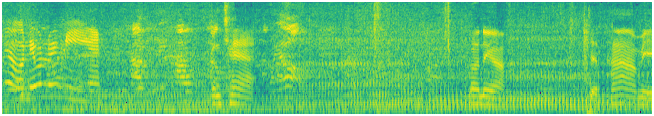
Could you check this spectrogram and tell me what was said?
เนี่ยวันนี้มันไม่มีไงกันแช่ ก็เนี่ยเจ็ดห้ามี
